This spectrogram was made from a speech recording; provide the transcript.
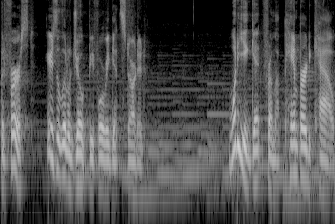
But first, here's a little joke before we get started. What do you get from a pampered cow?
